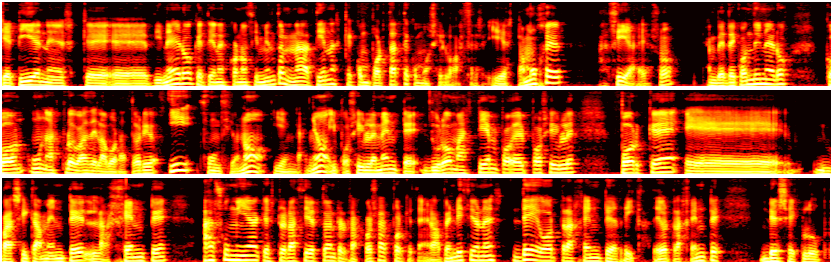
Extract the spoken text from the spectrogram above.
que tienes que dinero, que tienes conocimiento, ni nada, tienes que comportarte como si lo haces. Y esta mujer hacía eso, en vez de con dinero, con unas pruebas de laboratorio y funcionó y engañó y posiblemente duró más tiempo del posible porque eh, básicamente la gente asumía que esto era cierto, entre otras cosas, porque tenía las bendiciones de otra gente rica, de otra gente de ese club.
